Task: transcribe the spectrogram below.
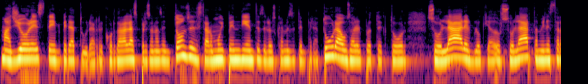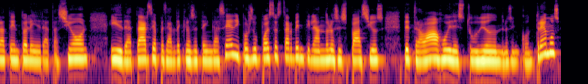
mayores temperaturas. Recordar a las personas entonces estar muy pendientes de los cambios de temperatura, usar el protector solar, el bloqueador solar, también estar atento a la hidratación, hidratarse a pesar de que no se tenga sed y por supuesto estar ventilando los espacios de trabajo y de estudio donde nos encontremos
